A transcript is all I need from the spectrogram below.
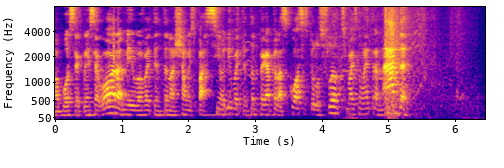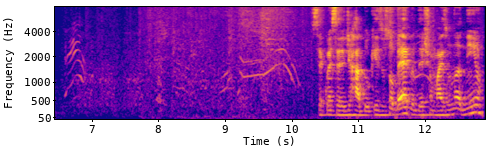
Uma boa sequência agora. Meiwa vai tentando achar um espacinho ali, vai tentando pegar pelas costas, pelos flancos, mas não entra nada. Sequência ali de Hadouken do Soberbion, deixam mais um naninho.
